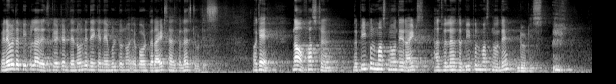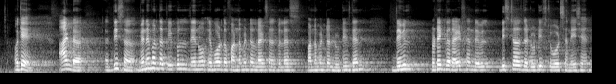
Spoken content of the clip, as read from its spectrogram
Whenever the people are educated then only they can able to know about the rights as well as duties. Okay. Now first uh, the people must know their rights as well as the people must know their duties. Okay and uh, this uh, whenever the people they know about the fundamental rights as well as fundamental duties then they will protect the rights and they will discharge the duties towards a nation.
